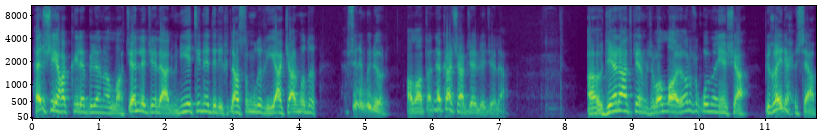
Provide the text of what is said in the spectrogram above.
Her şeyi hakkıyla bilen Allah. Celle Celaluhu. Niyeti nedir? İhlaslı mıdır? Riyakar mıdır? Hepsini biliyor. Allah'tan ne kaçar Celle Celaluhu. Diğer ayet-i kerimesi. Vallahi yarzuku men yeşâ. Bi gayri hesab.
